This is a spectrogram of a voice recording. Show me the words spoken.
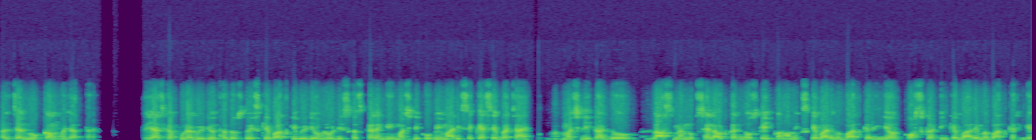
कल्चर में वो कम हो जाता है। तो ये आज का पूरा वीडियो था दोस्तों। इसके बाद के वीडियो हम लोग डिस्कस करेंगे मछली को बीमारी से कैसे बचाएँ। मछली का जो लास्ट में हम लोग सेल आउट करेंगे, उसके इकोनॉमिक्स के बारे में बात करेंगे और कॉस्ट कटिंग के बारे में बात करेंगे।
